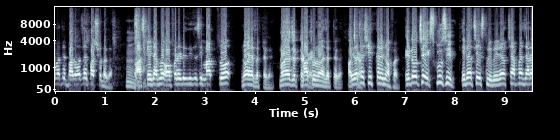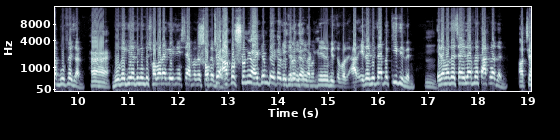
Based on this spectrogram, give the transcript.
আমাদের বারো হাজার পাঁচশো টাকা। আজকে এটা আপনার অফার রেটে দিতেছি মাত্র নয় হাজার টাকায়। নয় হাজার টাকা মাত্র নয় হাজার টাকা এটা আচ্ছা। হচ্ছে শীতকালীন অফার এটা হচ্ছে এক্সক্লুসিভ এটা হচ্ছে এক্সক্লুসিভ এটা হচ্ছে আপনার যারা বুফে যান হ্যাঁ হ্যাঁ। বুফে গিয়ে কিন্তু সবার আগে এই জিনিসটা আপনাদের সবচেয়ে আকর্ষণীয় আইটেমটা এটার এটার ভিতরে দেওয়া থাকে। এটার ভিতরে পড়ে। আর এটার ভিতরে আপনি কি দিবেন? এটার মধ্যে চাইলে আপনি কাঁকড়া দেন। আচ্ছা।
